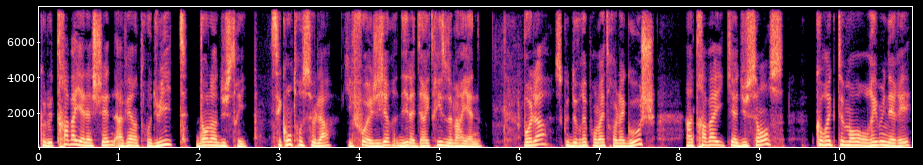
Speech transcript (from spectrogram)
que le travail à la chaîne avait introduite dans l'industrie. C'est contre cela qu'il faut agir, dit la directrice de Marianne. Voilà ce que devrait promettre la gauche, un travail qui a du sens, correctement rémunéré,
